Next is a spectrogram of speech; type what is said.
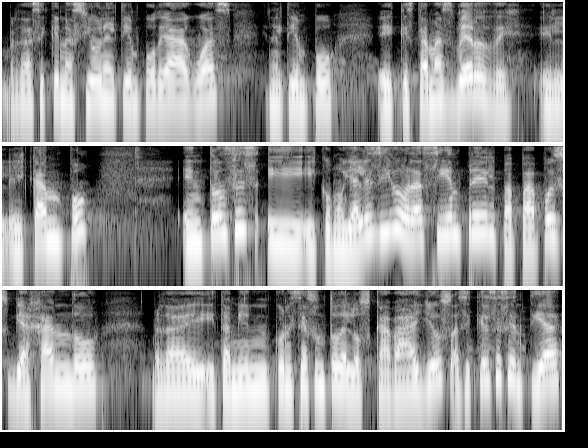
¿verdad? Así que nació en el tiempo de aguas, en el tiempo eh, que está más verde el, campo. Entonces, y, como ya les digo, ahora siempre el papá pues viajando, ¿verdad? y, también con este asunto de los caballos, así que él se sentía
